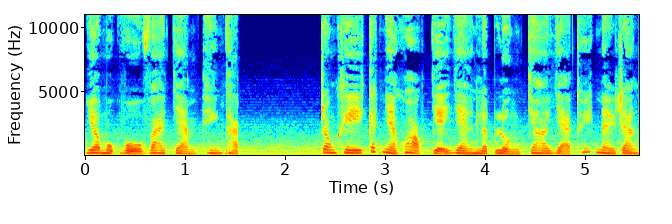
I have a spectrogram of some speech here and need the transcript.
do một vụ va chạm thiên thạch. Trong khi các nhà khoa học dễ dàng lập luận cho giả thuyết này rằng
